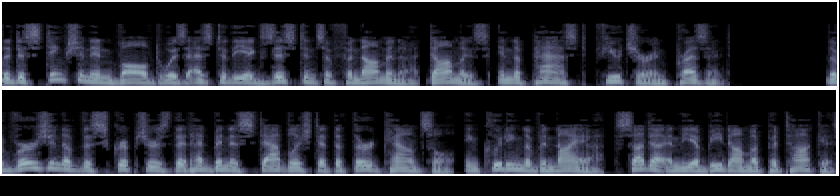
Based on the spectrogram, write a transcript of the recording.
The distinction involved was as to the existence of phenomena in the past, future and present. The version of the scriptures that had been established at the Third Council, including the Vinaya, Sutta and the Abhidhamma Pitakas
